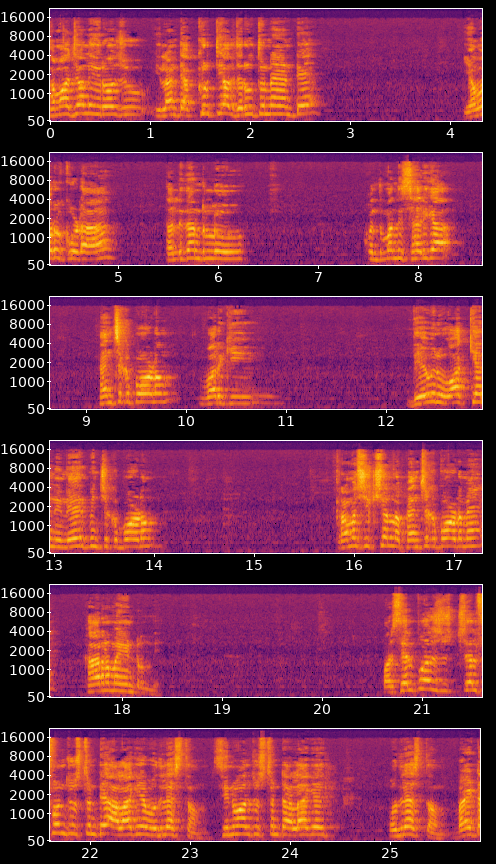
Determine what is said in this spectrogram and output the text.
సమాజంలో ఈరోజు ఇలాంటి అకృత్యాలు జరుగుతున్నాయంటే ఎవరు కూడా తల్లిదండ్రులు కొంతమంది సరిగా పెంచకపోవడం వారికి దేవుని వాక్యాన్ని నేర్పించకపోవడం క్రమశిక్షణలో పెంచకపోవడమే కారణమై ఉంటుంది. వారు సెల్ ఫోన్ సెల్ ఫోన్ చూస్తుంటే అలాగే వదిలేస్తాం. సినిమాలు చూస్తుంటే అలాగే వదిలేస్తాం. బయట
